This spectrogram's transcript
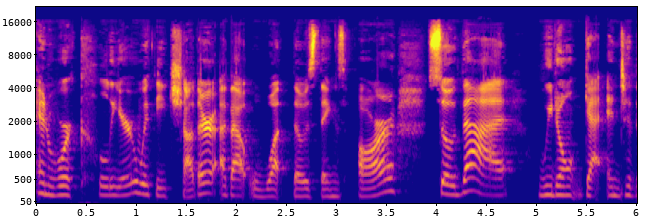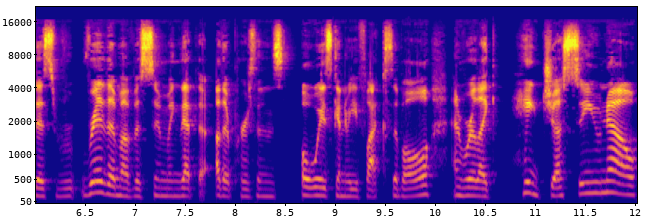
And we're clear with each other about what those things are so that we don't get into this r- rhythm of assuming that the other person's always going to be flexible. And we're like hey just so you know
